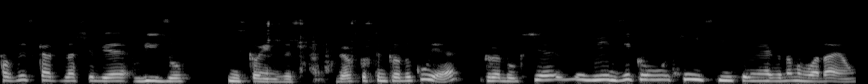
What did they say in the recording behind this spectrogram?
pozyskać dla siebie widzów chińskojęzycznych. W związku z tym produkuje produkcję w języku chińskim, którym jak wiadomo władają,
